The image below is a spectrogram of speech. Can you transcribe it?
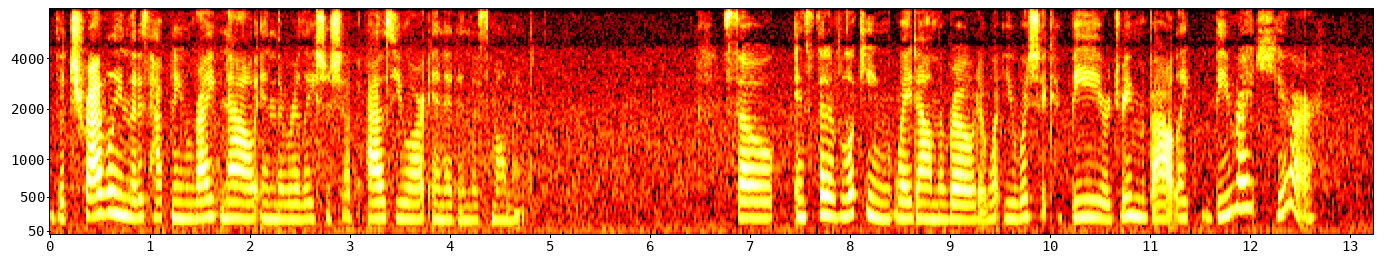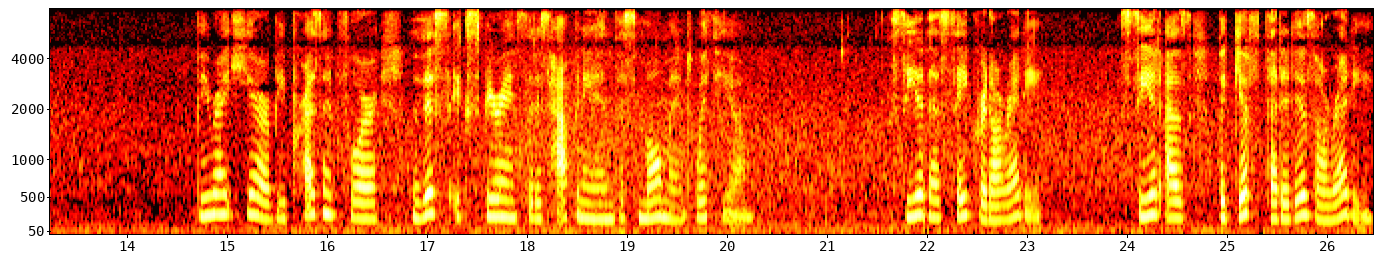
the traveling that is happening right now in the relationship as you are in it in this moment. So instead of looking way down the road at what you wish it could be or dream about, like be right here Be right here. Be present for this experience that is happening in this moment with you. See it as sacred already. See it as the gift that it is already.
